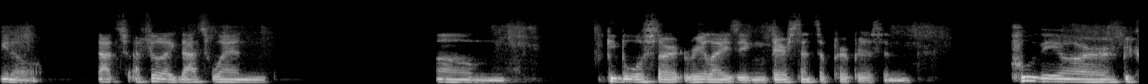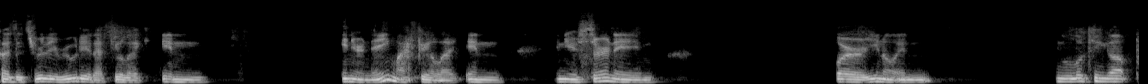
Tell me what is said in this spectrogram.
you know that's I feel like that's when um people will start realizing their sense of purpose and who they are because it's really rooted I feel like in in your name I feel like in in your surname. Or you know in, in looking up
